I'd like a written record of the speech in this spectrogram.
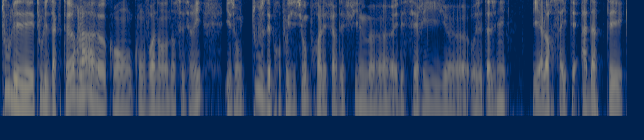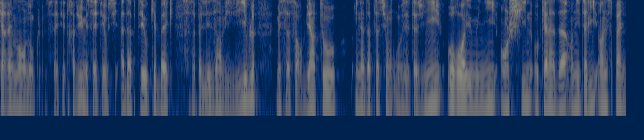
tous les, tous les acteurs là euh, qu'on voit dans, dans cette série, ils ont eu tous des propositions pour aller faire des films euh, et des séries aux États-Unis. Et alors, ça a été adapté carrément, donc ça a été traduit, mais ça a été aussi adapté au Québec. Ça s'appelle Les Invisibles, mais ça sort bientôt une adaptation aux États-Unis, au Royaume-Uni, en Chine, au Canada, en Italie, en Espagne.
